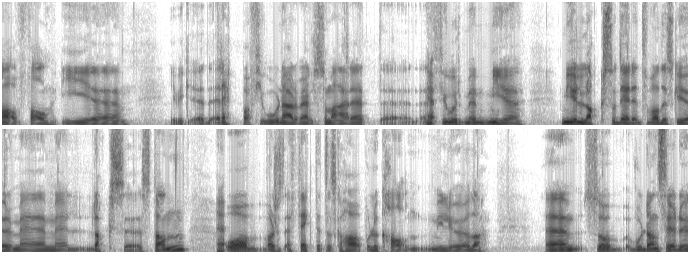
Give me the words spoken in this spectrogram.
avfall i, i Reppafjorden, er det vel, som er et, en fjord med mye mye laks, og de er redd for hva det skal gjøre med, med laksestanden, og hva slags effekt dette skal ha på lokalmiljøet. da. Ehm, så hvordan ser du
